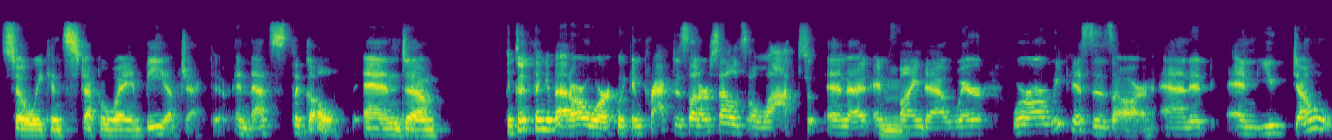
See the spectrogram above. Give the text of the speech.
so we can step away and be objective and that's the goal. And um, the good thing about our work we can practice on ourselves a lot and uh, and mm. find out where where our weaknesses are and it and you don't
